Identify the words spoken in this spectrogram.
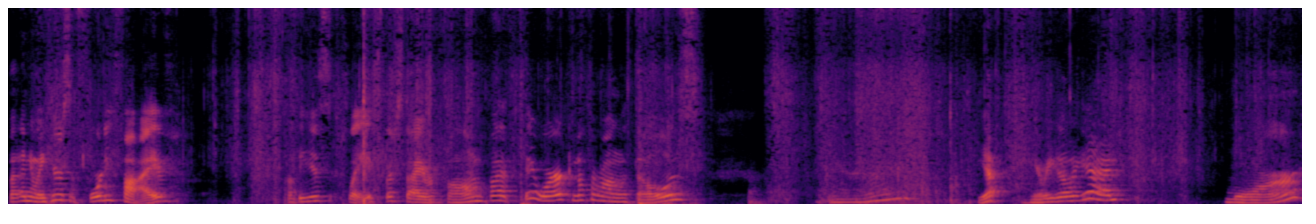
But anyway, here's a 45 of these plates. They're styrofoam, but they work. Nothing wrong with those. And, yep, here we go again. More.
